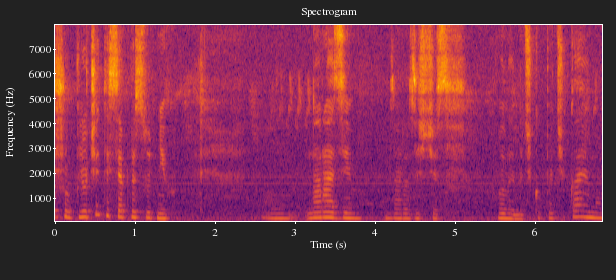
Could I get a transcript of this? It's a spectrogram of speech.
Прошу включитися присутніх. Наразі зараз ще хвилиночку почекаємо.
